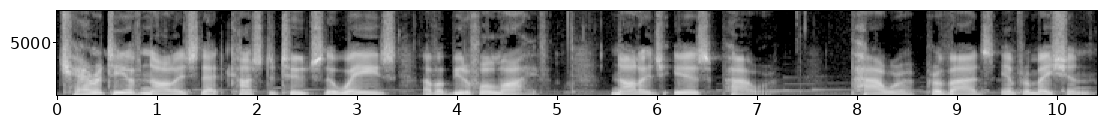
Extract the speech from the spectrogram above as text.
charity of knowledge that constitutes the ways of a beautiful life. Knowledge is power. Power provides information.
